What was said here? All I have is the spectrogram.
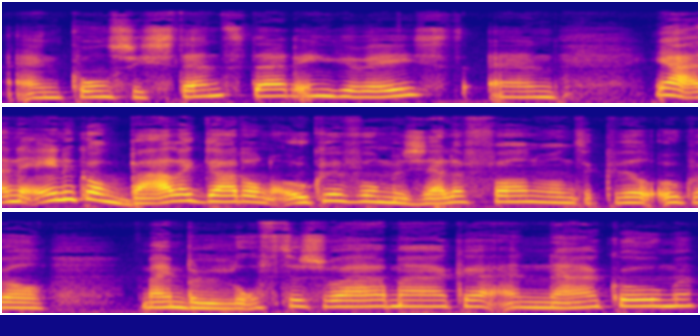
en consistent daarin geweest. En ja, aan de ene kant baal ik daar dan ook weer voor mezelf van, want ik wil ook wel mijn beloftes waarmaken en nakomen.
